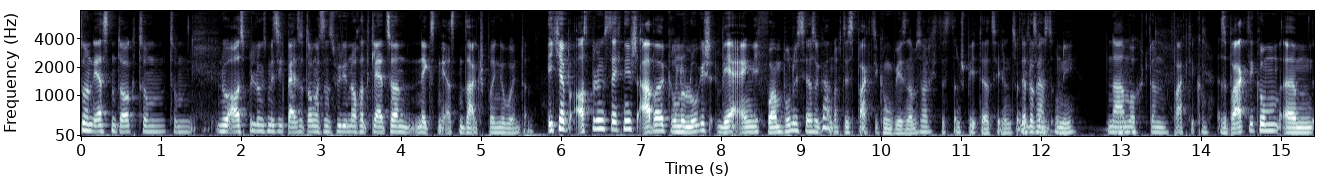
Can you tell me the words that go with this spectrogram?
du einen ersten Tag zum, zum nur ausbildungsmäßig beizutragen, sonst würde ich noch gleich zu einem nächsten ersten Tag springen wollen dann. Ich habe ausbildungstechnisch, aber chronologisch wäre eigentlich vor dem Bundesjahr sogar noch das Praktikum gewesen. Aber soll ich das dann später erzählen? Soll ja, du kannst Uni. Na, mhm. mach dann Praktikum. Also Praktikum, ähm,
